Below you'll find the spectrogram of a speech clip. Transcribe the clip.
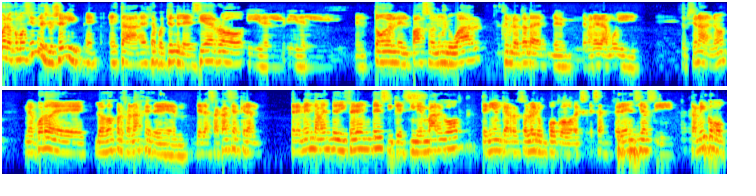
bueno, como siempre, Yuyeli, eh, esta, esta cuestión del encierro y del, y del, todo el, paso en un lugar, siempre lo trata de, de, manera muy excepcional, ¿no? Me acuerdo de los dos personajes de, las acacias que eran tremendamente diferentes y que sin embargo tenían que resolver un poco es, esas diferencias y también como,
